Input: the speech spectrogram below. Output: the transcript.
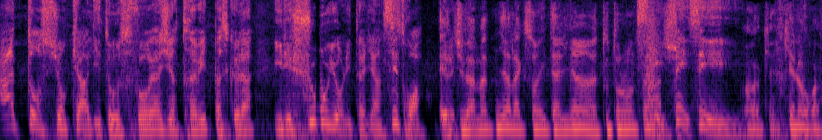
Attention Carlitos, faut réagir très vite parce que là, il est chou bouillon l'italien. 6-3. Et tu vas maintenir l'accent italien tout au long de ce match Si, si. Ok, quelle horreur.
